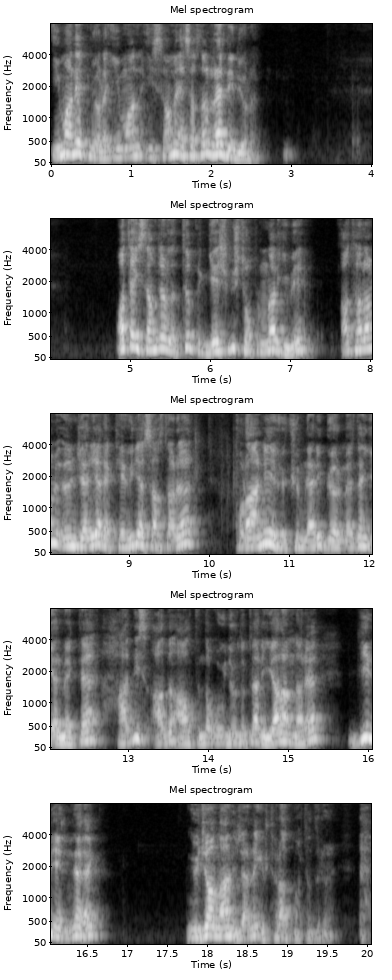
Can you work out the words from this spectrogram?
iman etmiyorlar. İman, İslam'ın esaslarını reddediyorlar. Ate İslamcılar da tıpkı geçmiş toplumlar gibi atalarını önceleyerek tevhid esasları Kur'an'ı hükümleri görmezden gelmekte, hadis adı altında uydurdukları yalanları din edinerek Yüce Allah'ın üzerine iftira atmaktadırlar.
